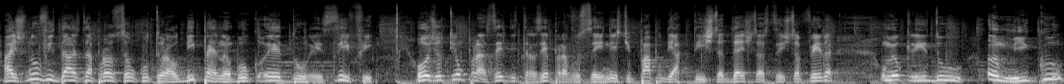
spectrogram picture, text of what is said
as novidades da produção cultural de Pernambuco e do Recife. Hoje eu tenho o prazer de trazer para vocês, neste Papo de Artista desta sexta-feira, o meu querido amigo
